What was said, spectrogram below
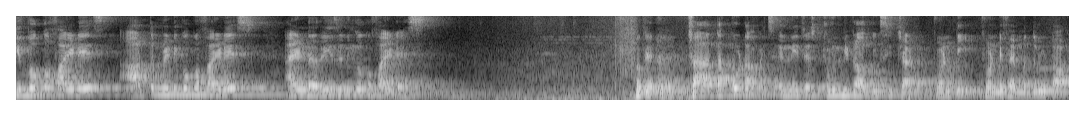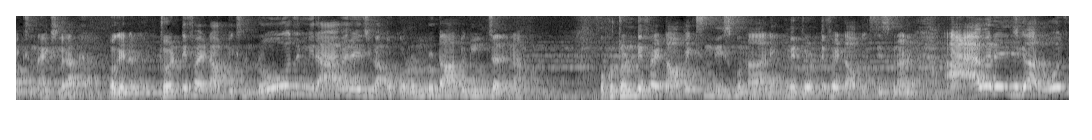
ఇవి ఒక ఫైవ్ డేస్ ఆర్థమెటిక్ ఒక ఫైవ్ డేస్ అండ్ రీజనింగ్ ఒక ఫైవ్ డేస్ ఓకేనా? చాలా తక్కువ టాపిక్స్ ఎన్ని? జస్ట్ ట్వంటీ టాపిక్స్ ఇచ్చాడు. ట్వంటీ ట్వంటీ ఫైవ్ మధ్యలో టాపిక్స్ ఉన్నాయి యాక్చువల్గా ఓకేనా? ట్వంటీ ఫైవ్ టాపిక్స్ రోజు మీరు యావరేజ్గా ఒక రెండు టాపిక్లు చదివినా ఒక ట్వంటీ ఫైవ్ టాపిక్స్ని తీసుకున్నా కానీ మీరు ట్వంటీ ఫైవ్ టాపిక్స్ తీసుకున్నా కానీ యావరేజ్గా రోజు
